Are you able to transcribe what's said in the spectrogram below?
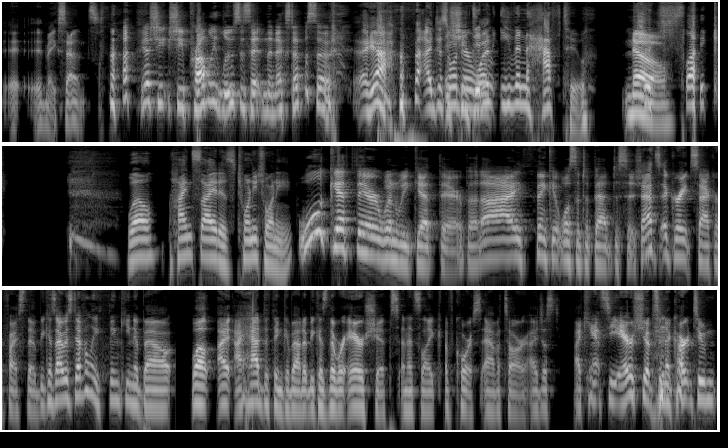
it, it makes sense. Yeah, she she probably loses it in the next episode. Uh, yeah, I just And she wonder didn't what. even have to. No, It's like, well, hindsight is twenty twenty. We'll get there when we get there, but I think it wasn't a bad decision. That's a great sacrifice, though, because I was definitely thinking about. Well, I, I had to think about it because there were airships, and it's like, of course, Avatar. I just I can't see airships in a cartoon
